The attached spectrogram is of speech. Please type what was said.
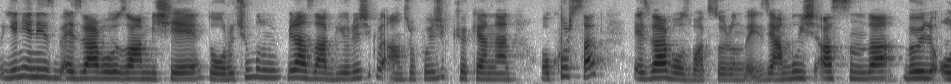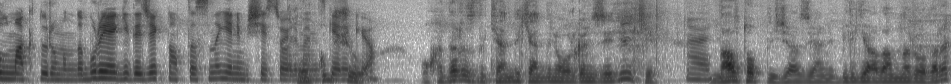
yeni yeni ez- ezber bozan bir şeye doğru. Çünkü bunu biraz daha biyolojik ve antropolojik kökenden okursak ezber bozmak zorundayız. Yani bu iş aslında böyle olmak durumunda. Buraya gidecek noktasında yeni bir şey söylememiz Korkum gerekiyor. şu. O kadar hızlı kendi kendini organize ediyor ki. Evet. Nal toplayacağız yani bilgi alanları olarak.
